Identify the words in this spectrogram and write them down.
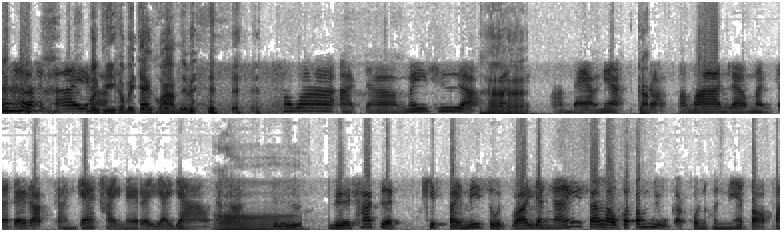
ก็ใช่ค่ะบางทีเขาไม่แจ้งความใช่ไหมเพราะว่าอาจจะไม่เชื่อฮะว่าแจ้งความแล้วเนี่ยครับกลับมาบ้านแล้วมันจะได้รับการแก้ไขในระยะยาวอ๋นะอคะหรือหรือถ้าเกิดคิดไปไม่สุดว่ายังไงซะเราก็ต้องอยู่กับคนคนนี้ต่อไป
